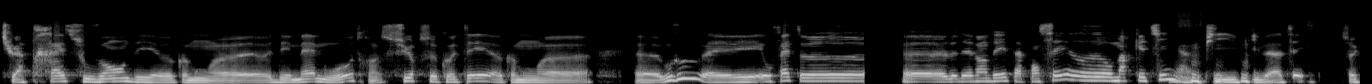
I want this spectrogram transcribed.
tu as très souvent des euh, euh, des mèmes ou autres sur ce côté comme wouhou et, au fait le dev indé t'as pensé au marketing? Puis, puis bah tu sais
